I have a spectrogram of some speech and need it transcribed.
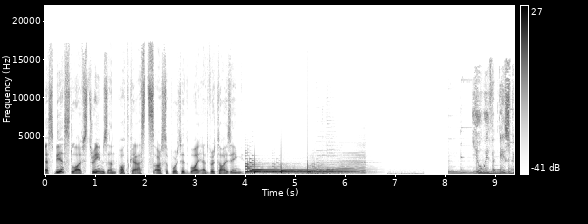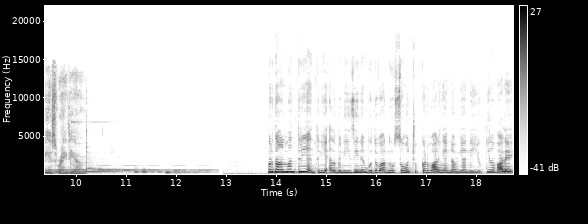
SBS live streams and podcasts are supported by advertising. You're with SBS Radio. ਪ੍ਰਧਾਨ ਮੰਤਰੀ ਐਂਥਨੀ ਐਲਬਨੀਜ਼ੀ ਨੇ ਬੁੱਧਵਾਰ ਨੂੰ ਸਹੁੰ ਚੁੱਕਣ ਵਾਲੀਆਂ ਨਵੀਆਂ ਨਿਯੁਕਤੀਆਂ ਵਾਲੇ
